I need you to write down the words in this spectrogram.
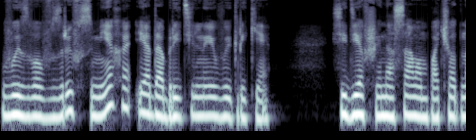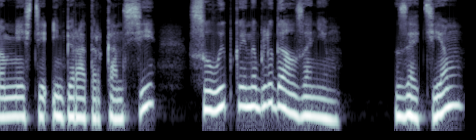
вызвав взрыв смеха и одобрительные выкрики. Сидевший на самом почетном месте император Канси с улыбкой наблюдал за ним. Затем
